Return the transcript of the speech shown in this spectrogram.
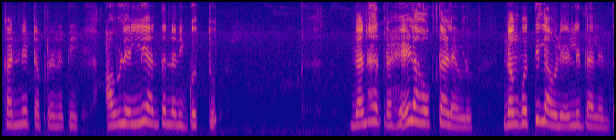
ಕಣ್ಣಿಟ್ಟ ಪ್ರಣತಿ, ಅವಳೆಲ್ಲಿ ಅಂತ ನನಗೆ ಗೊತ್ತು. ನನ್ನ ಹತ್ರ ಹೇಳ ಹೋಗ್ತಾಳೆ ಅವಳು. ನಂಗೆ ಗೊತ್ತಿಲ್ಲ ಅವಳು ಎಲ್ಲಿದ್ದಾಳೆ ಅಂತ.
